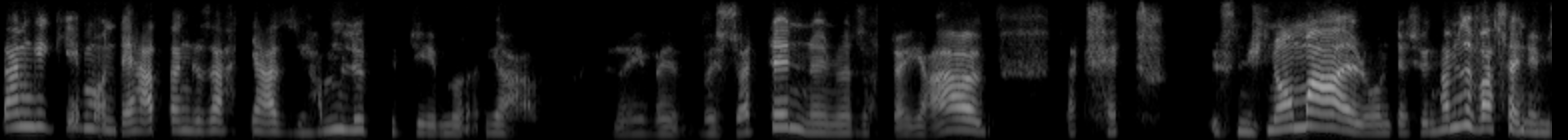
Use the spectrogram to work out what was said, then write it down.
dann gegeben und der hat dann gesagt, ja, Sie haben Lipödeme. Ja, was ist das denn? Und dann sagt er, ja, das Fett ist nicht normal und deswegen haben sie Wasser in dem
